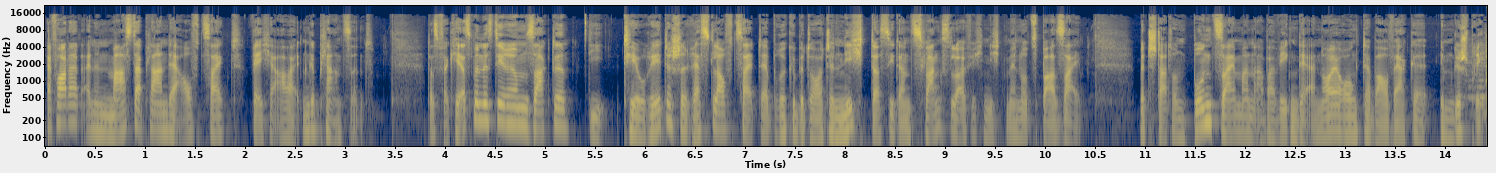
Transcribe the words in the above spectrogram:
Er fordert einen Masterplan, der aufzeigt, welche Arbeiten geplant sind. Das Verkehrsministerium sagte, die theoretische Restlaufzeit der Brücke bedeute nicht, dass sie dann zwangsläufig nicht mehr nutzbar sei. Mit Stadt und Bund sei man aber wegen der Erneuerung der Bauwerke im Gespräch.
